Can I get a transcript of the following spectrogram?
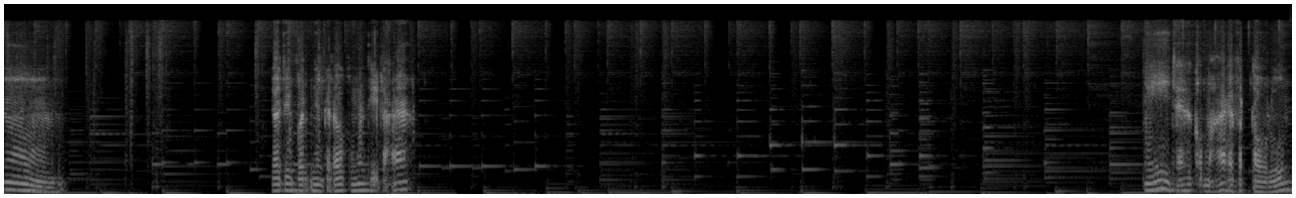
hmm. giờ thì vật những cái đâu không ăn thị đã. Ý, chạy có má để vật tổ luôn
